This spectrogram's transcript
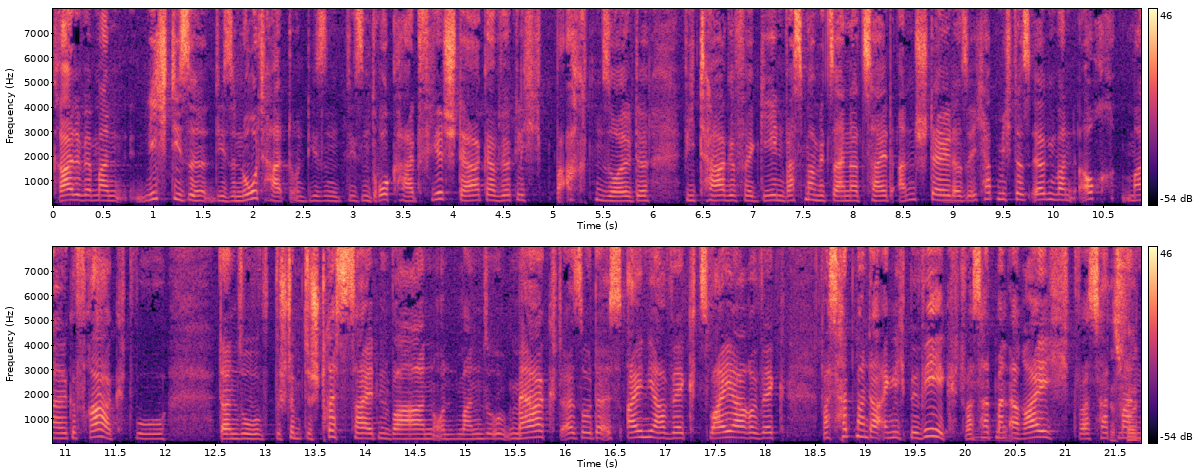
gerade wenn man nicht diese, diese Not hat und diesen, diesen Druck hat, viel stärker wirklich beachten sollte, wie Tage vergehen, was man mit seiner Zeit anstellt. Also ich habe mich das irgendwann auch mal gefragt, wo dann so bestimmte Stresszeiten waren und man so merkt, also da ist ein Jahr weg, zwei Jahre weg. Was hat man da eigentlich bewegt? Was hat man erreicht? Was hat Das man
